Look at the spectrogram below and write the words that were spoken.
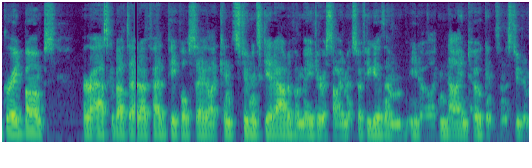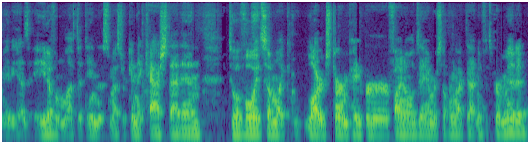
grade bumps or ask about that. I've had people say like, can students get out of a major assignment? So if you give them, you know, like nine tokens and the student maybe has eight of them left at the end of the semester, can they cash that in to avoid some like large term paper or final exam or something like that? And if it's permitted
